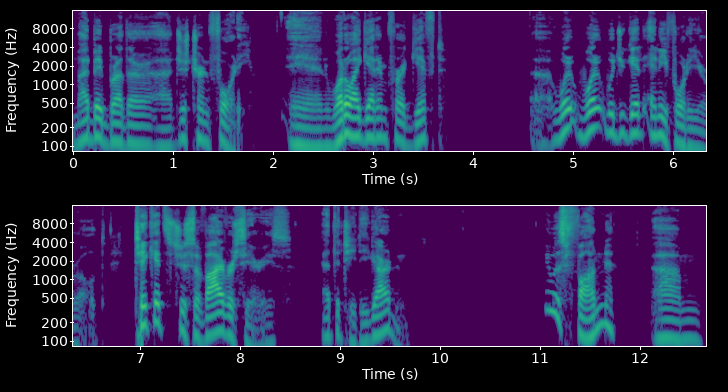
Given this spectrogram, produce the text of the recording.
my big brother uh, just turned 40. And what do I get him for a gift? Uh, what, what would you get any 40 year old? Tickets to Survivor Series at the TD Garden. It was fun. Um,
